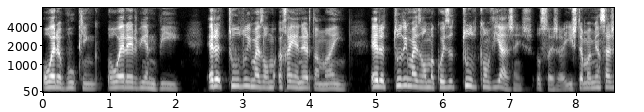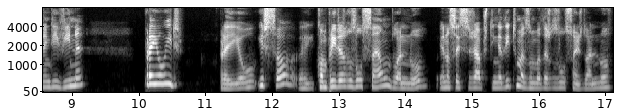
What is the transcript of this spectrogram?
ou era Booking, ou era Airbnb, era tudo e mais alguma. Ryanair também era tudo e mais alguma coisa, tudo com viagens. Ou seja, isto é uma mensagem divina para eu ir. Para eu ir só e cumprir a resolução do ano novo. Eu não sei se já vos tinha dito, mas uma das resoluções do ano novo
